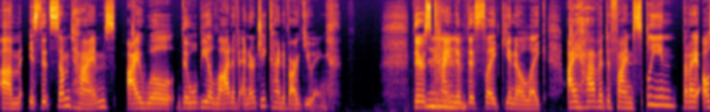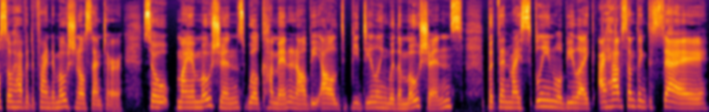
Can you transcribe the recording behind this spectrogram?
um, is that sometimes I will, there will be a lot of energy kind of arguing. There's mm-hmm. kind of mm-hmm. this like, you know, like I have a defined spleen, but I also have a defined emotional center. So my emotions will come in and I'll be I'll be dealing with emotions, but then my spleen will be like I have something to say,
